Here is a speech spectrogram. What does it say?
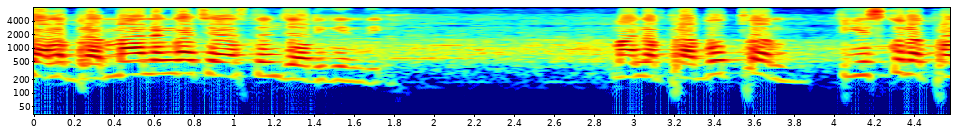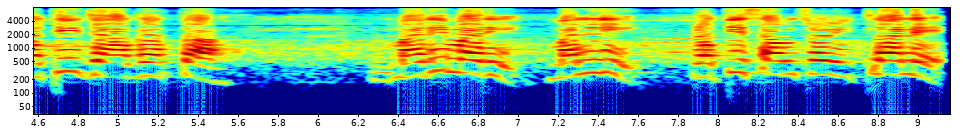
చాలా బ్రహ్మాండంగా చేస్తాం జరిగింది. మన ప్రభుత్వం తీసుకున్న ప్రతి జాగ్రత్త మరి మరి మళ్ళీ ప్రతి సంవత్సరం ఇట్లానే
